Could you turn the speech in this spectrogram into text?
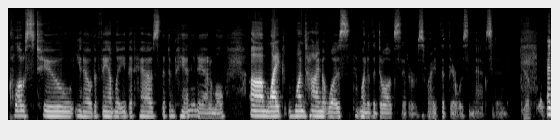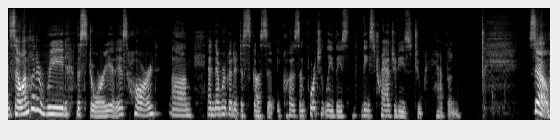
close to you know the family that has the companion animal. Um, like one time it was one of the dog sitters right that there was an accident. Yep. and so i'm going to read the story. It is hard um, and then we're going to discuss it because unfortunately these these tragedies do happen so,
